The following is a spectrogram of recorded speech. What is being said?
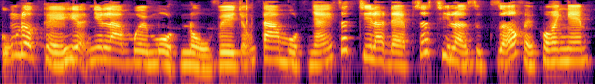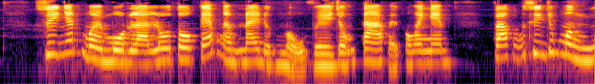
cũng được thể hiện như là 11 nổ về chúng ta một nháy rất chi là đẹp, rất chi là rực rỡ phải không anh em? Duy nhất 11 là lô tô kép ngày hôm nay được nổ về chúng ta phải không anh em? Và cũng xin chúc mừng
